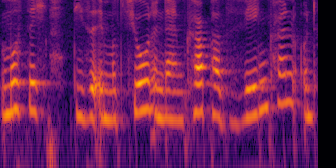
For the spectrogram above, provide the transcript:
muss sich diese Emotion in deinem Körper bewegen können und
